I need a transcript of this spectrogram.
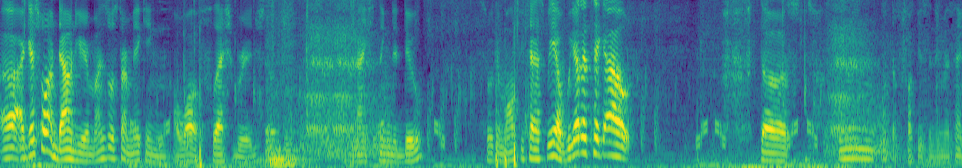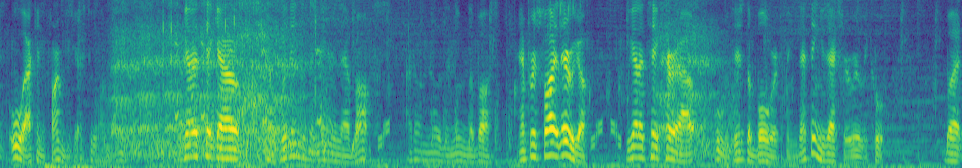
Uh, I guess while I'm down here, might as well start making a wall of flesh bridge. That would be a nice thing to do. So we can multitask. But yeah, we gotta take out dust. Mm, what the fuck is the name of the thing? Oh, I can farm these guys too. On We gotta take out. What is the name of that boss? I don't know the name of the boss. Empress Fly. There we go. We gotta take her out. Oh, there's the bulwark thing. That thing is actually really cool. But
